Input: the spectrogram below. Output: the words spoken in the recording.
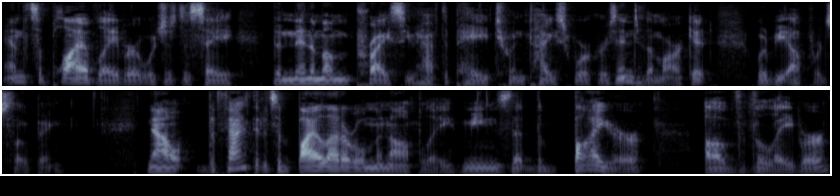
and the supply of labor, which is to say the minimum price you have to pay to entice workers into the market, would be upward sloping. Now, the fact that it's a bilateral monopoly means that the buyer of the labor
